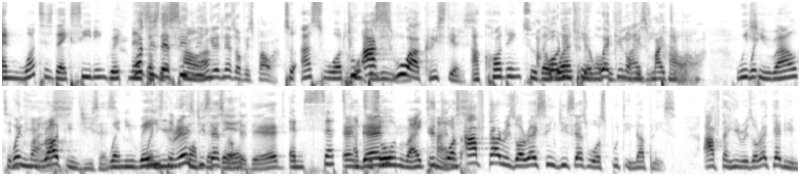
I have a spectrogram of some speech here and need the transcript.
And what is the exceeding greatness What of is the his exceeding power greatness of his power? to us what To who us believe, who are Christians, according to the according working, to the of, working his of his mighty power, which When- he wrought in when he Christ, wrought in Jesus, when he when raised he him raised from, Jesus the from dead, the dead, and set and at then his own right hand. it hand was after resurrection Jesus was put in that place. After he resurrected him,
